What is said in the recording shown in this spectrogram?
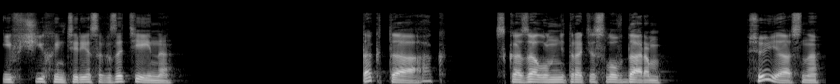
и в чьих интересах затеяно. «Так-так», — сказал он, не тратя слов даром, — «все ясно.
